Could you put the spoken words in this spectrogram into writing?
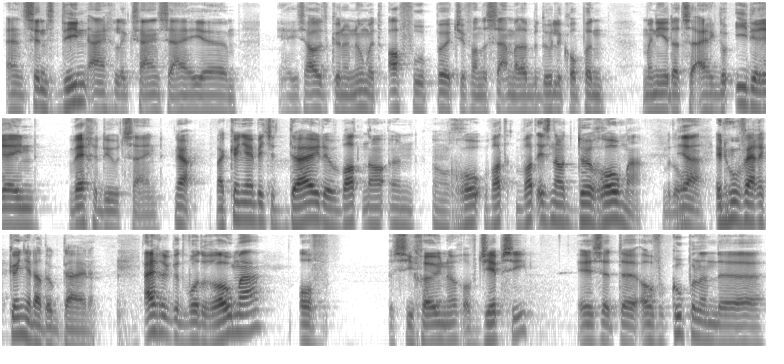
En sindsdien eigenlijk zijn zij, ja, je zou het kunnen noemen, het afvoerputje van de samen. Maar dat bedoel ik op een manier dat ze eigenlijk door iedereen weggeduwd zijn. Ja. Maar kun jij een beetje duiden wat nou een, een ro wat, wat is nou de Roma? Bedoel, Ja, In hoeverre kun je dat ook duiden? eigenlijk het woord Roma of zigeuner of gypsy is het eh, overkoepelende,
